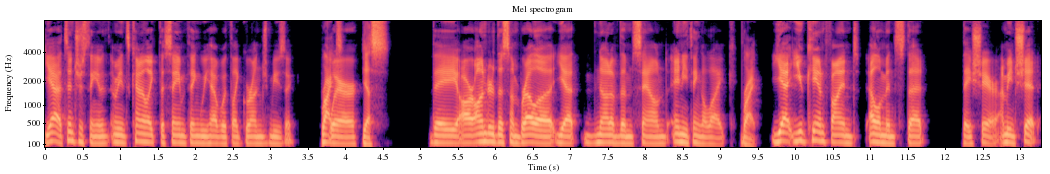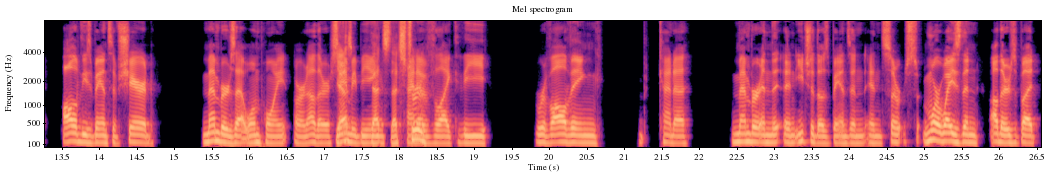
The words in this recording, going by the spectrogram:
Yeah, it's interesting. I mean, it's kind of like the same thing we have with like grunge music, Right. where yes. they are under this umbrella, yet none of them sound anything alike. Right. Yet you can find elements that they share. I mean, shit, all of these bands have shared members at one point or another. Sammy being that's- that's kind true. of like the revolving kind of member in the in each of those bands in in so, so- more ways than others. But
